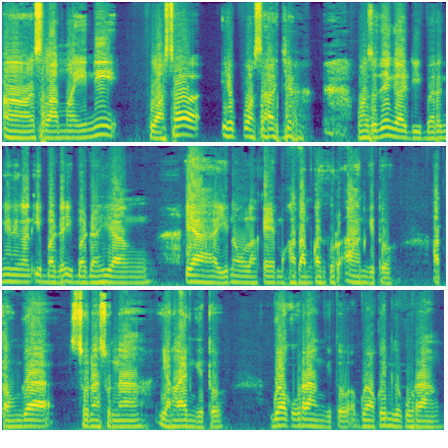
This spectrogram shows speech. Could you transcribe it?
uh, selama ini puasa ya puasa aja. Maksudnya nggak dibarengi dengan ibadah-ibadah yang ya you know lah kayak menghatamkan Quran gitu. Atau enggak sunnah-sunnah yang lain gitu. Gue kurang gitu gue akuin gue kurang.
